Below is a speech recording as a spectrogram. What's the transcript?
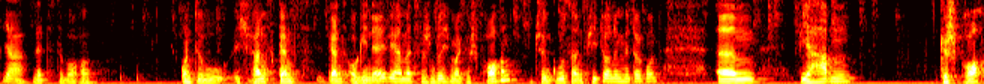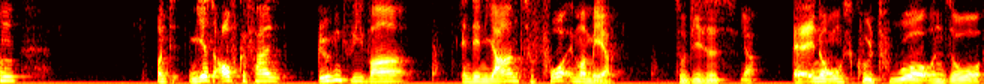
Ja, letzte Woche. Und du, ich fand es ganz, ganz originell. Wir haben ja zwischendurch mal gesprochen. Schönen Gruß an Piton im Hintergrund. Ähm, wir haben gesprochen und mir ist aufgefallen, irgendwie war in den Jahren zuvor immer mehr. So dieses ja. Erinnerungskultur und so.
